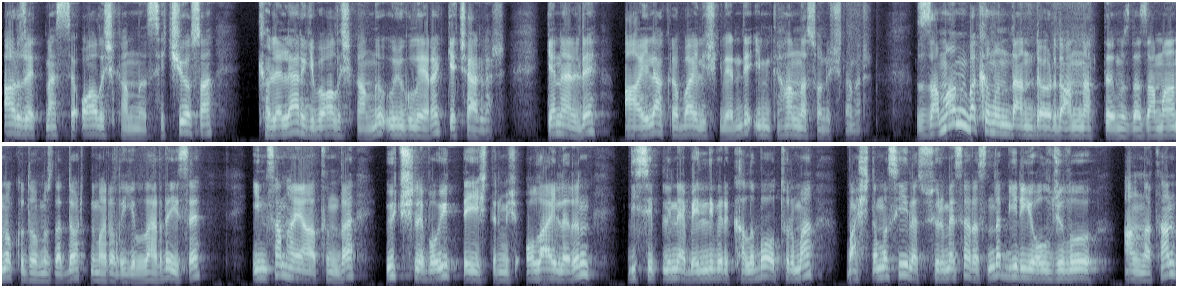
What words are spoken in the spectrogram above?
Arzu etmezse o alışkanlığı seçiyorsa köleler gibi o alışkanlığı uygulayarak geçerler. Genelde aile akraba ilişkilerinde imtihanla sonuçlanır. Zaman bakımından dördü anlattığımızda, zamanı okuduğumuzda dört numaralı yıllarda ise insan hayatında üçle boyut değiştirmiş olayların disipline, belli bir kalıba oturma başlamasıyla sürmesi arasında bir yolculuğu anlatan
